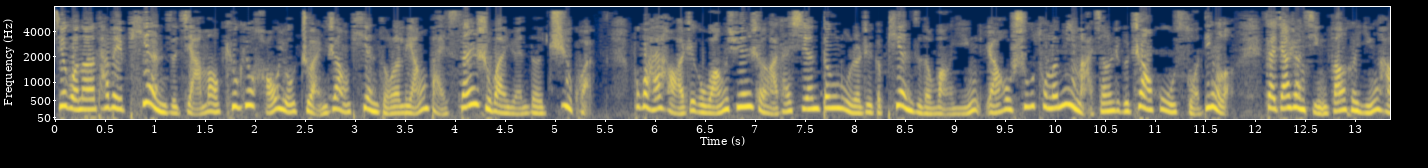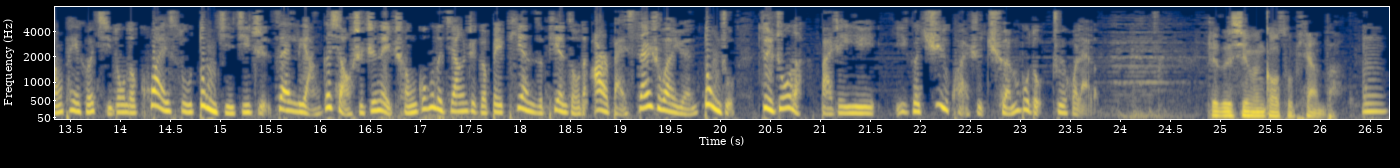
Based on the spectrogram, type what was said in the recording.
结果呢，他被骗子假冒 QQ 好友转账骗走了两百三十万元的巨款。不过还好啊，这个王先生啊，他先登录了这个骗子的网银，然后输错了密码，将这个账户锁定了。再加上警方和银行配合启动的快速冻结机制，在两个小时之内成功的将这个被骗子骗走的二百三十万元冻住。最终呢，把这一一个巨款是全部都追回来了。这则新闻告诉骗子，嗯。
